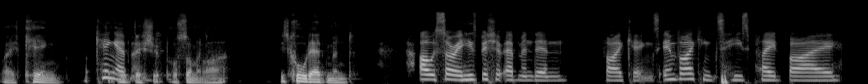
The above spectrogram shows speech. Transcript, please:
Well, king, King Edmund. bishop, or something like that. He's called Edmund. Oh, sorry, he's Bishop Edmund in Vikings. In Vikings, he's played by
